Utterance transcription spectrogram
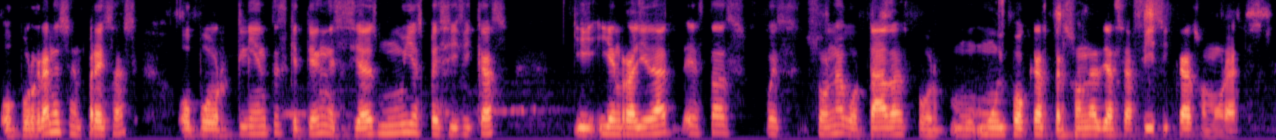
o por grandes empresas o por clientes que tienen necesidades muy específicas y, y en realidad estas pues son agotadas por muy pocas personas, ya sea físicas o morales.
